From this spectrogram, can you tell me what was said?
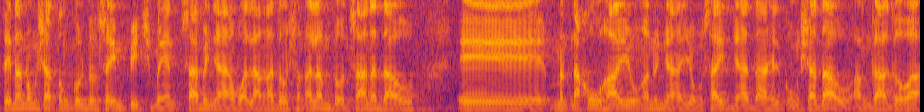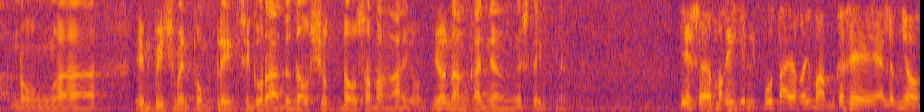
Tinanong siya tungkol doon sa impeachment. Sabi niya, wala nga daw siyang alam doon. Sana daw eh, nakuha yung ano niya, yung side niya dahil kung siya daw ang gagawa nung ah, impeachment complaint, sigurado daw, shoot daw sa bangayon. Yun ang kanyang statement. Yes, ah, makikinig po tayo kay ma'am kasi alam nyo,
